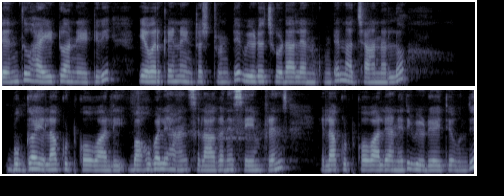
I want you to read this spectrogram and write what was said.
లెంత్ హైట్ అనేటివి ఎవరికైనా ఇంట్రెస్ట్ ఉంటే వీడియో చూడాలి అనుకుంటే నా ఛానల్లో బుగ్గ ఎలా కుట్టుకోవాలి బాహుబలి హ్యాండ్స్ లాగానే సేమ్ ఫ్రెండ్స్ ఎలా కుట్టుకోవాలి అనేది వీడియో అయితే ఉంది.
